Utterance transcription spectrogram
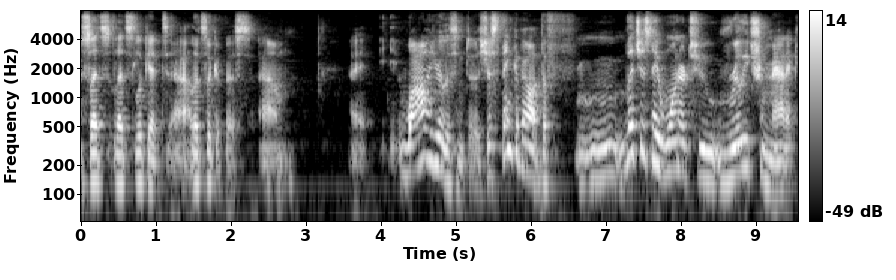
so let's let's look at uh, let's look at this. Um, while you're listening to this, just think about the let's just say one or two really traumatic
